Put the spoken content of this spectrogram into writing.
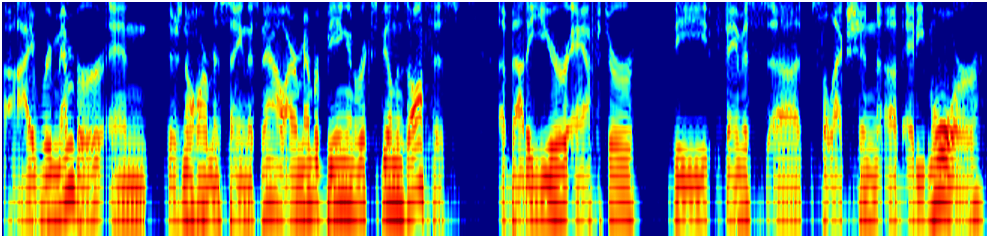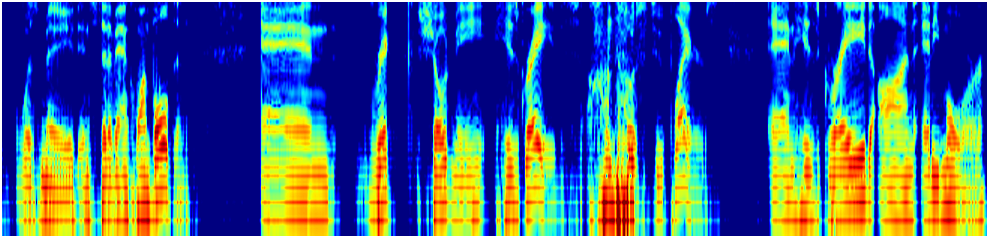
Uh, I remember, and there's no harm in saying this now, I remember being in Rick Spielman's office about a year after the famous uh, selection of Eddie Moore was made instead of Anquan Boldin. And Rick showed me his grades on those two players. And his grade on Eddie Moore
